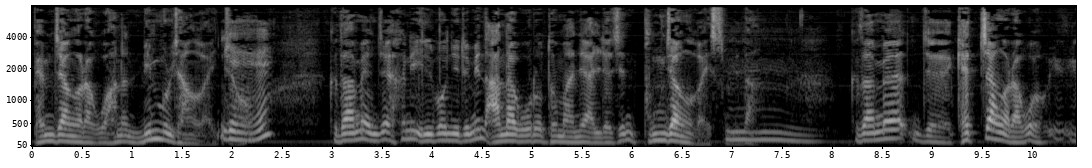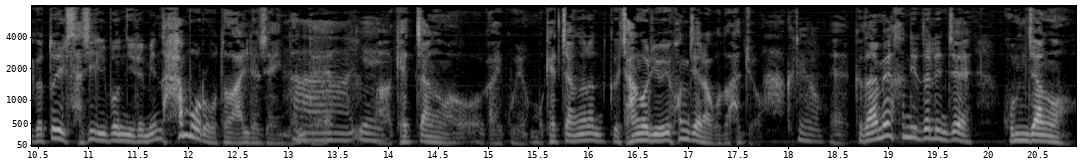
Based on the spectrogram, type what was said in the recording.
뱀장어라고 하는 민물장어가 있죠. 예. 그 다음에 이제 흔히 일본 이름인 아나고로 더 많이 알려진 붕장어가 있습니다. 음. 그 다음에 이제 갯장어라고 이것도 사실 일본 이름인 하모로 더 알려져 있는데 아, 예. 아, 갯장어가 있고요. 뭐 갯장어는 그 장어류의 황제라고도 하죠. 아, 그래요. 예. 그 다음에 흔히들 이제 곰장어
